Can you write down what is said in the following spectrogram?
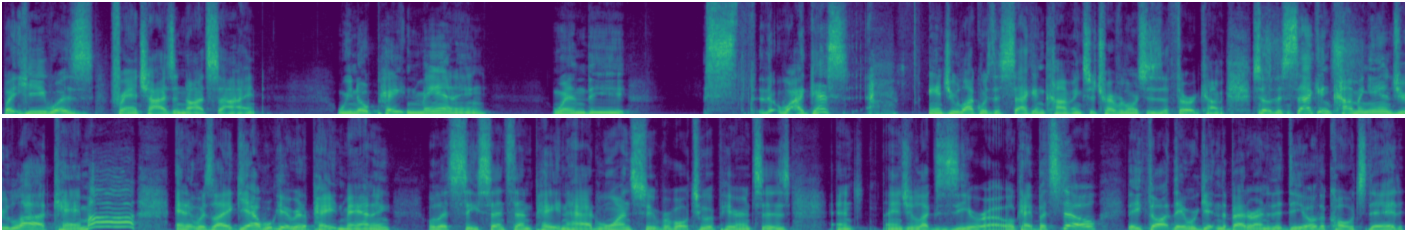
but he was franchised and not signed. We know Peyton Manning when the well, I guess Andrew Luck was the second coming, so Trevor Lawrence is the third coming. So the second coming, Andrew Luck came, ah, and it was like, yeah, we'll get rid of Peyton Manning. Well, let's see. Since then, Peyton had one Super Bowl, two appearances, and Andrew Luck zero. Okay, but still, they thought they were getting the better end of the deal. The Colts did.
